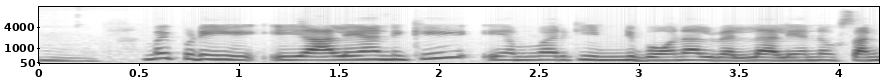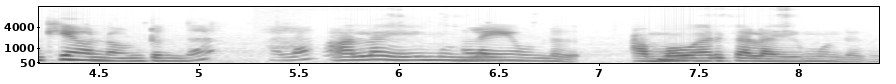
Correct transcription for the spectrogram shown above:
అమ్మ ఇప్పుడు ఈ ఈ ఆలయానికి ఈ అమ్మవారికి ఇన్ని బోనాలు వెళ్ళాలి అన్న ఒక సంఖ్య ఏమన్నా ఉంటుందా? అలా? అలా అలా ఏముండదు. ఏం ఉండదు అమ్మవారికి అలా ఏముండదు.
